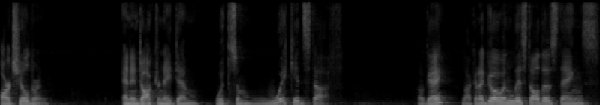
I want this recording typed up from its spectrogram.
our children and indoctrinate them with some wicked stuff. Okay? I'm not going to go and list all those things.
